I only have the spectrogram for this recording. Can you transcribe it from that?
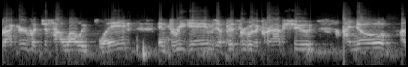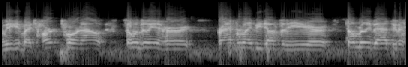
record with just how well we played in three games. You know, Pittsburgh was a crapshoot. I know I'm going to get my heart torn out. Someone's going to get hurt. Bradford might be done for the year. Something really bad's going to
